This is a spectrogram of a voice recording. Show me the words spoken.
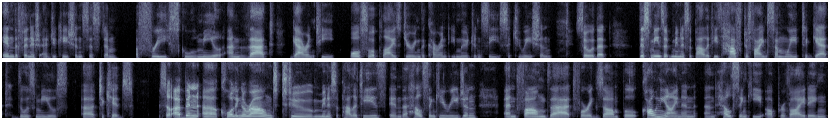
in the Finnish education system a free school meal. And that guarantee also applies during the current emergency situation. So that this means that municipalities have to find some way to get those meals uh, to kids. So I've been uh, calling around to municipalities in the Helsinki region and found that, for example, Kauniainen and Helsinki are providing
